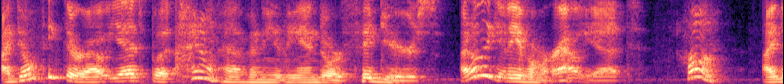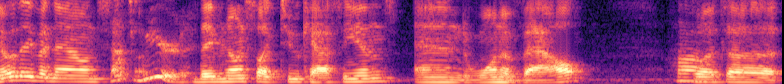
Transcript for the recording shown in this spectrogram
I don't think they're out yet, but I don't have any of the Andor figures. I don't think any of them are out yet. Huh? I know they've announced That's weird. they've announced like two Cassians and one of Vel, Huh. but uh,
